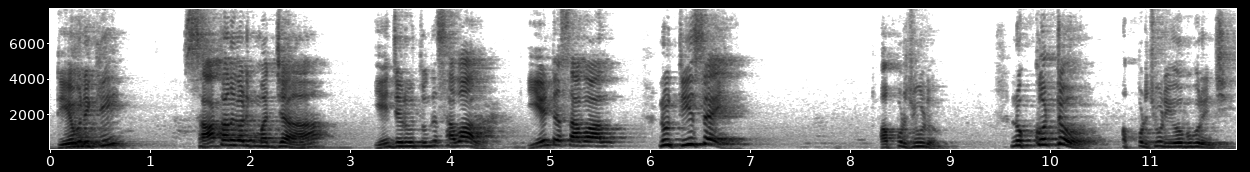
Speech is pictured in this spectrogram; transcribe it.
దేవునికి సాతానుగడికి మధ్య ఏం జరుగుతుంది? సవాల్. ఏంటి సవాల్? నువ్వు తీసేయి. అప్పుడు చూడు. నువ్వు కొట్టు. అప్పుడు చూడు యోబు గురించి.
